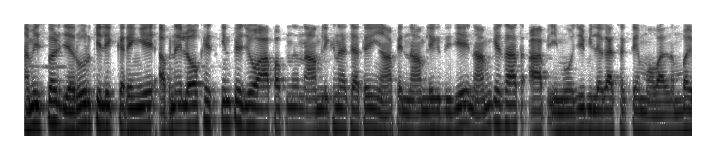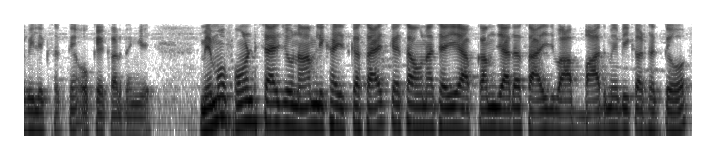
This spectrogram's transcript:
हम इस पर ज़रूर क्लिक करेंगे। अपने लॉक स्क्रीन पे जो आप अपना नाम लिखना चाहते हो, यहाँ पे नाम लिख दीजिए। नाम के साथ आप इमोजी भी लगा सकते हैं मोबाइल नंबर भी लिख सकते हैं ओके कर देंगे। मेमो फॉन्ट साइज़ जो नाम लिखा है, इसका साइज़ कैसा होना चाहिए? आप कम, ज़्यादा साइज़, आप बाद में भी कर सकते हो।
